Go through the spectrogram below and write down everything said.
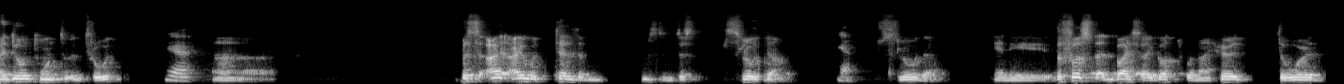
I don't want to intrude. yeah. Uh, but I, I would tell them listen, just slow down. Yeah. Slow down. Any the first advice I got when I heard the word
